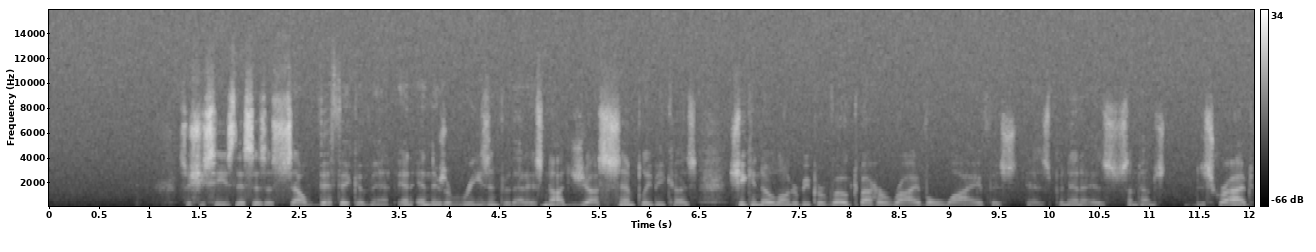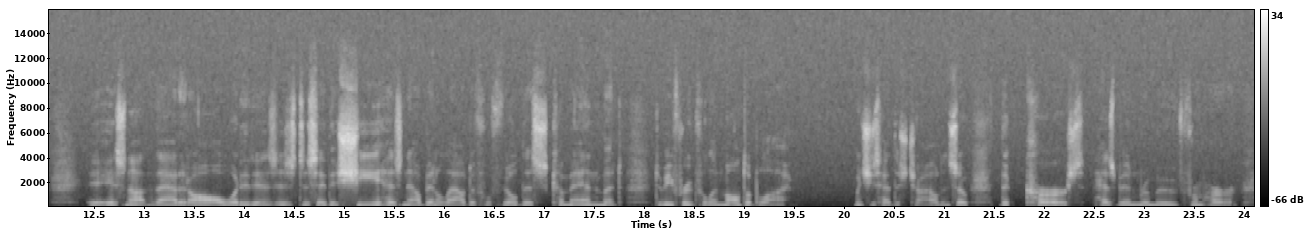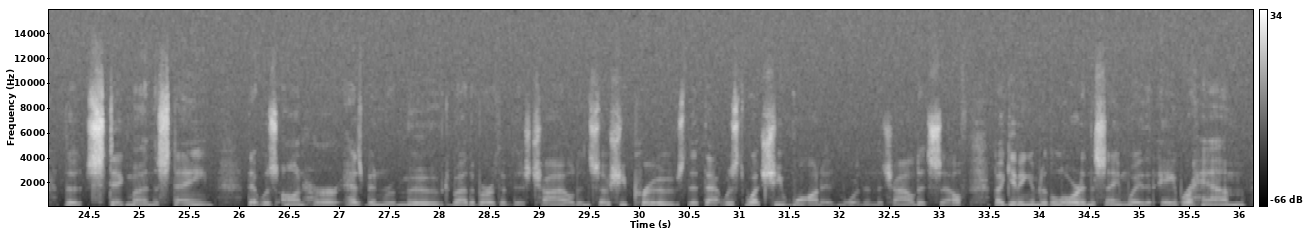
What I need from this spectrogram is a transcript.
So she sees this as a salvific event, and, and there's a reason for that. It's not just simply because she can no longer be provoked by her rival wife, as, as Peninnah is sometimes described. It's not that at all. What it is is to say that she has now been allowed to fulfill this commandment to be fruitful and multiply when she's had this child. And so the curse has been removed from her. The stigma and the stain that was on her has been removed by the birth of this child. And so she proves that that was what she wanted more than the child itself by giving him to the Lord in the same way that Abraham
